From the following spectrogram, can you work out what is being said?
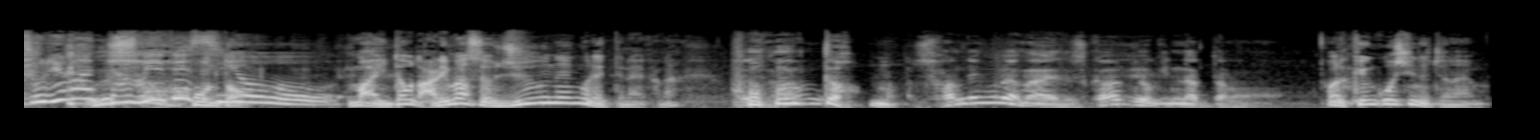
それはダメですよ。まあ行ったことありますよ。10年ぐらい行ってないかな。本当？3年ぐらい前ですか？病気になったのあれ健康診断じゃないもん。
